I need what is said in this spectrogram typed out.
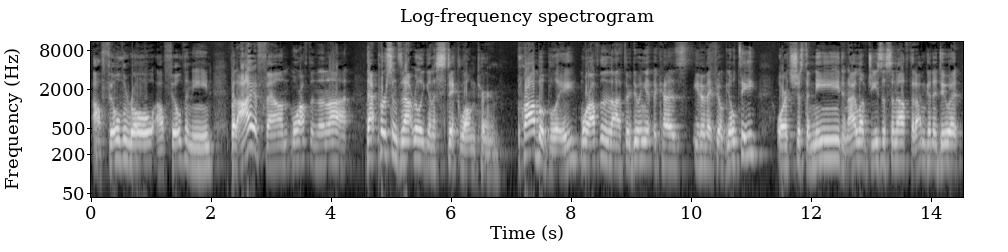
I'll fill the role. I'll fill the need. But I have found more often than not, that person's not really going to stick long term. Probably, more often than not, if they're doing it because either they feel guilty or it's just a need and I love Jesus enough that I'm going to do it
